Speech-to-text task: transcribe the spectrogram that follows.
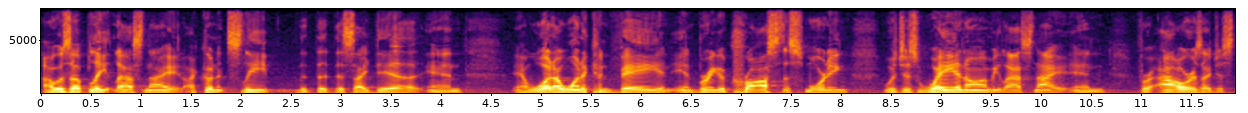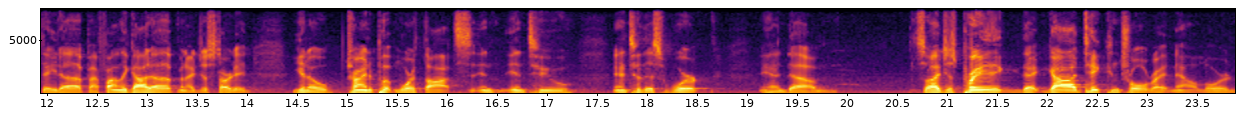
I was up late last night. I couldn't sleep. That, that this idea and and what I want to convey and, and bring across this morning was just weighing on me last night. And for hours, I just stayed up. I finally got up and I just started, you know, trying to put more thoughts in, into, into this work. And um, so I just pray that God take control right now, Lord.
